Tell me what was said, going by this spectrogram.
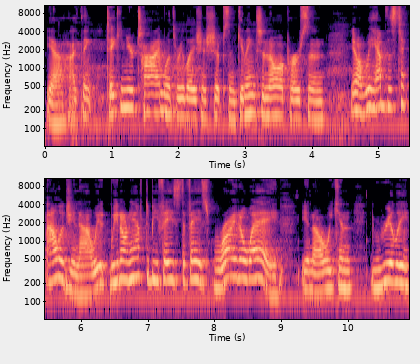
Yeah, I think taking your time with relationships and getting to know a person, you know, we have this technology now. We, we don't have to be face to face right away. You know, we can really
